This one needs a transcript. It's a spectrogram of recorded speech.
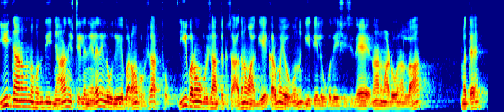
ಈ ಜ್ಞಾನವನ್ನು ಹೊಂದಿ ಜ್ಞಾನನಿಷ್ಠೆಯಲ್ಲಿ ನೆಲೆ ನಿಲ್ಲುವುದೇ ಪರಮ ಪುರುಷಾರ್ಥವು ಈ ಪರಮ ಪುರುಷಾರ್ಥಕ್ಕೆ ಸಾಧನವಾಗಿಯೇ ಕರ್ಮಯೋಗವನ್ನು ಗೀತೆಯಲ್ಲಿ ಉಪದೇಶಿಸಿದೆ. ನಾನು ಮಾಡುವನಲ್ಲ, ಮತ್ತು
